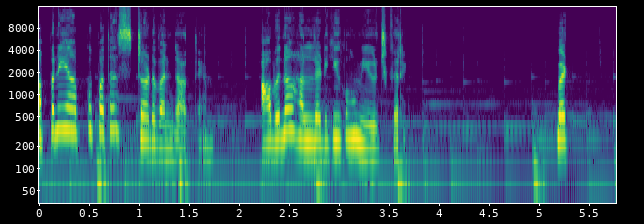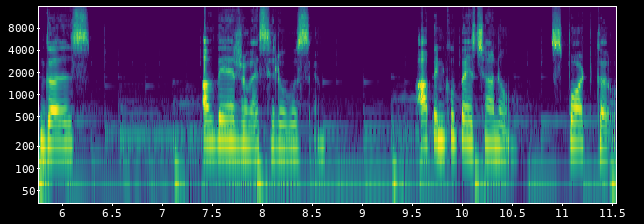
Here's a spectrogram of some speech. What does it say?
अपने आप को पता है स्टड बन जाते हैं। अब ना हर लड़की को हम यूज़ करें। बट गर्ल्स अवेयर रहो ऐसे लोगों से। आप इनको पहचानो। स्पॉट करो।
